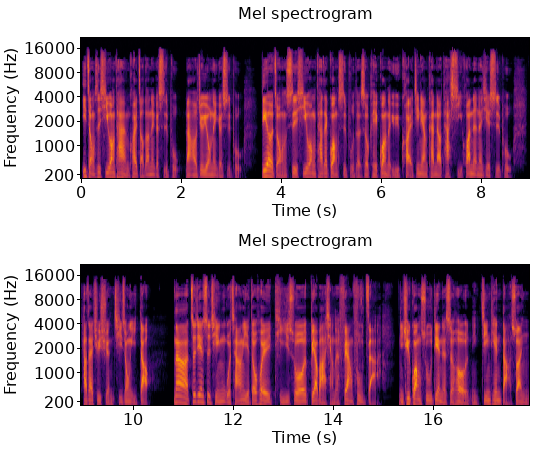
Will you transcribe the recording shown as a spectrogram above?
一种是希望他很快找到那个食谱，然后就用那个食谱；第二种是希望他在逛食谱的时候可以逛得愉快，尽量看到他喜欢的那些食谱，他再去选其中一道。那这件事情，我常常也都会提说，不要把它想得非常复杂。你去逛书店的时候，你今天打算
